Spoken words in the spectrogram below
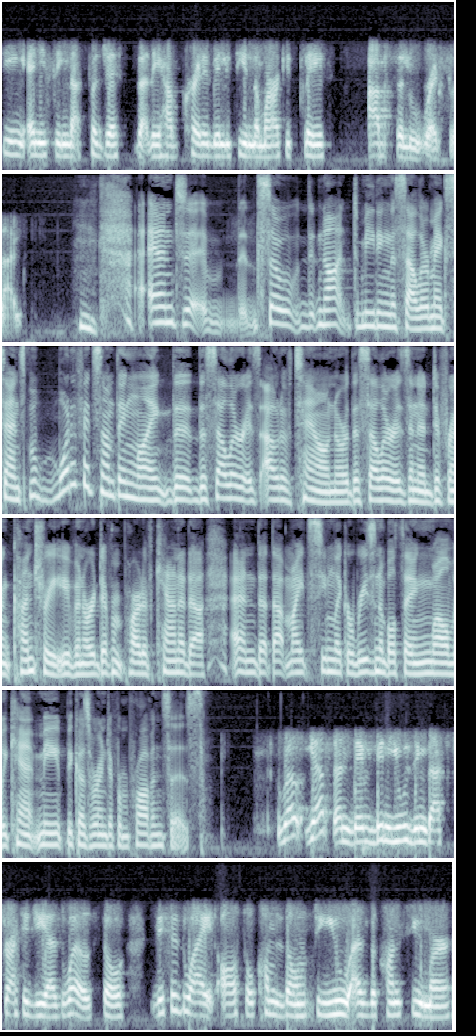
seeing anything that suggests that they have credibility in the marketplace. Absolute red flag. And uh, so, not meeting the seller makes sense. But what if it's something like the, the seller is out of town, or the seller is in a different country, even, or a different part of Canada, and that that might seem like a reasonable thing? Well, we can't meet because we're in different provinces. Well, yes, and they've been using that strategy as well. So, this is why it also comes down to you as the consumer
